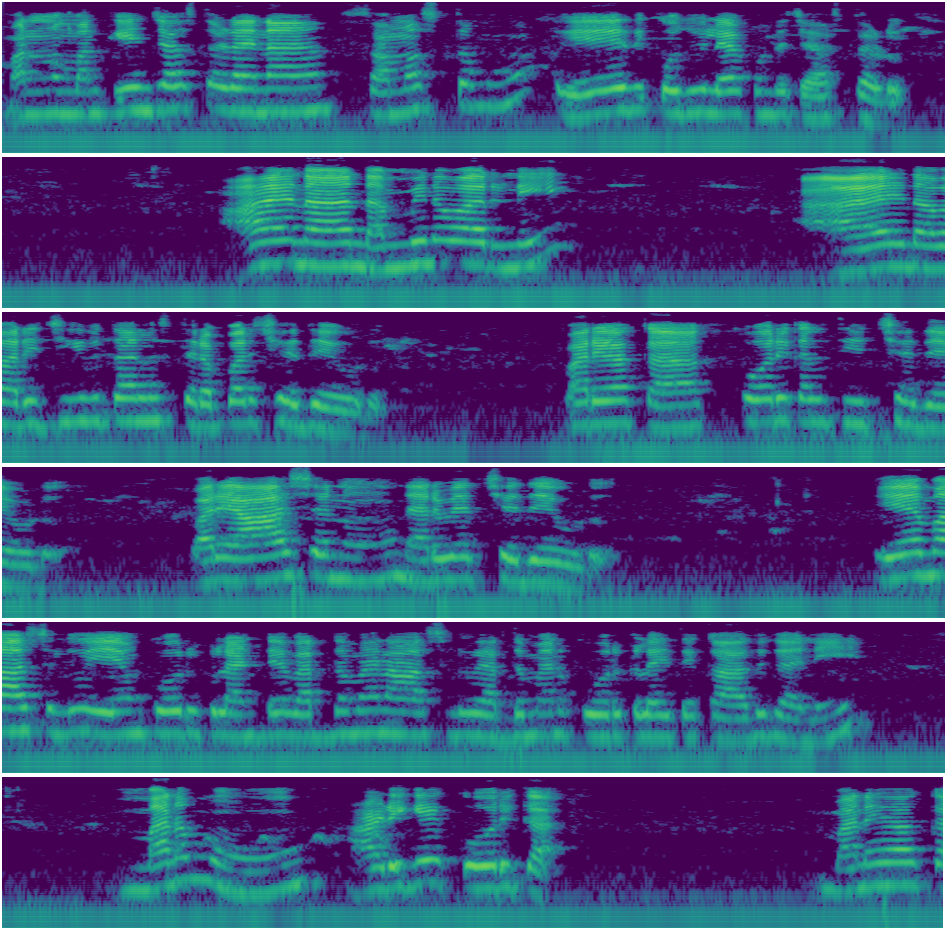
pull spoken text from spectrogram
మనం మనకేం చేస్తాడు ఆయన? సమస్తము ఏది కొద్దు లేకుండా చేస్తాడు. ఆయన నమ్మిన వారిని ఆయన వారి జీవితాలను స్థిరపరిచే దేవుడు. వారి యొక్క కోరికలు తీర్చే దేవుడు. వారి ఆశను నెరవేర్చే దేవుడు. ఏం ఆశలు ఏం కోరికలు అంటే వ్యర్థమైన ఆశలు వ్యర్థమైన కోరికలు అయితే కాదు కానీ మనము అడిగే కోరిక మన యొక్క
